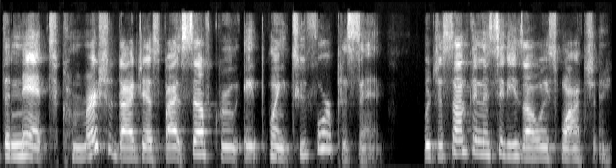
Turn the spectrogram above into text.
The net commercial digest by itself grew eight point two four percent, which is something the city is always watching,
